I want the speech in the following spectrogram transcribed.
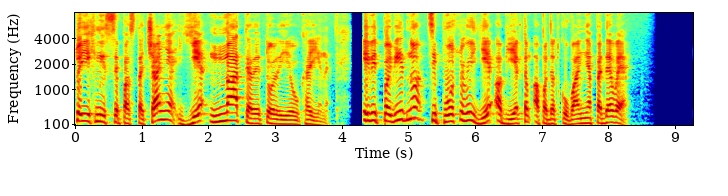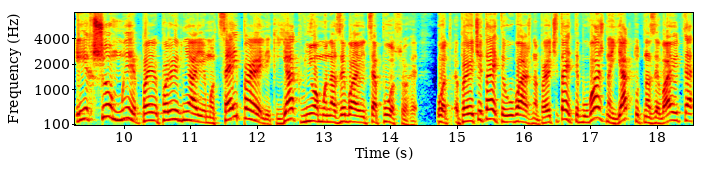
то їх місце постачання є на території України. І відповідно ці послуги є об'єктом оподаткування ПДВ. І якщо ми порівняємо цей перелік, як в ньому називаються послуги, от перечитайте уважно, перечитайте уважно, як тут називаються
